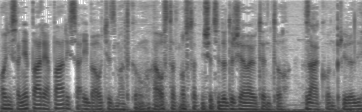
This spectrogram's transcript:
oni sa nepária, pári sa iba otec s matkou a ostatní, ostatní všetci dodržiavajú tento zákon prírody.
